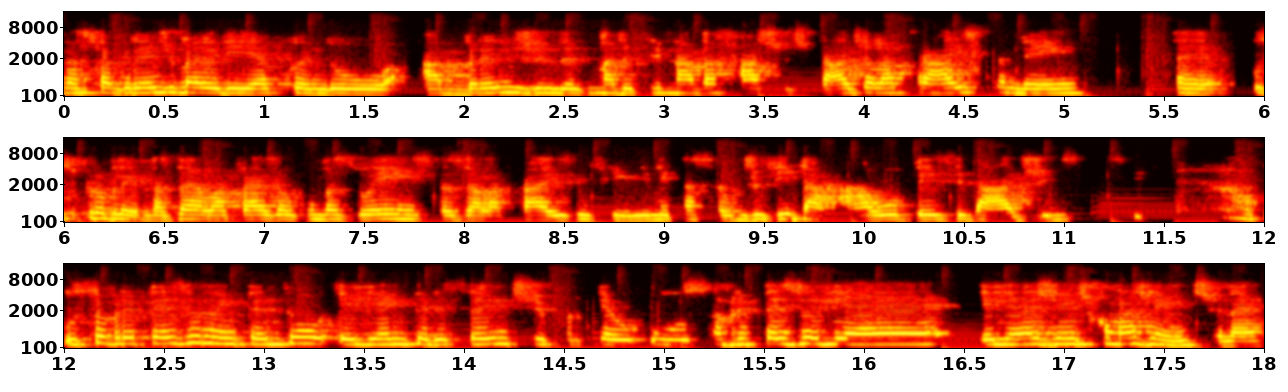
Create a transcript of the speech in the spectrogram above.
na sua grande maioria, quando abrange uma determinada faixa de idade, ela traz também é, os problemas, né? Ela traz algumas doenças, ela traz, enfim, limitação de vida, a obesidade em si. O sobrepeso, no entanto, ele é interessante porque o sobrepeso ele é, ele é gente como a gente, né?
